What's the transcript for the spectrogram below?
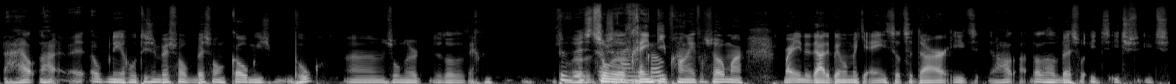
hij, hij, op neer goed. Het is een best wel, best wel een komisch boek. eh, zonder dat het echt een. Zonder dat, Bewust zonder dat het geen ook. diepgang heeft of zo. Maar, maar inderdaad, ik ben wel met je eens dat ze daar iets. Had, dat had best wel iets, iets, iets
